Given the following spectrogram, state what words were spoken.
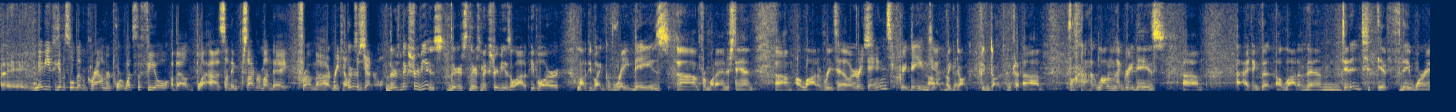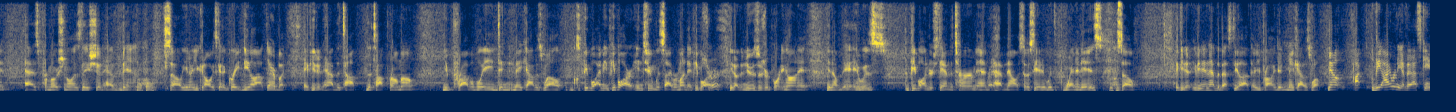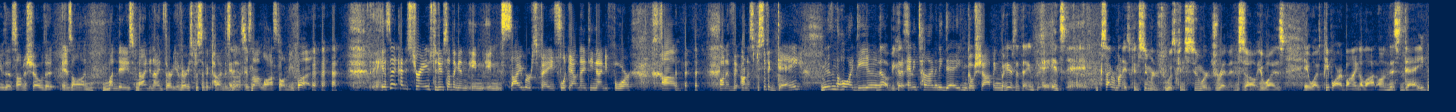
Maybe you could give us a little bit of a ground report. What's the feel about Bla- uh, Sunday Cyber Monday from uh, retailers in general? There's mixed reviews. There's there's mixed reviews. A lot of people are a lot of people had great days, um, from what I understand. Um, a lot of retailers. Great Danes? Great Danes, yeah, big okay. dog, big dog. Okay. Um, a lot of them had great days. Um, I think that a lot of them didn't if they weren't as promotional as they should have been. Mm-hmm. So you know you could always get a great deal out there, but if you didn't have the top the top promo, you probably didn't make out as well because people. I mean, people are in tune with Cyber Monday. People are. You know, the news was reporting on it. You know, it, it was. People understand the term and have now associated with when it is. Mm-hmm. So, if you didn't if you didn't have the best deal out there, you probably didn't make out as well. Now, I, the irony of asking you this on a show that is on Mondays, 9 to 9.30, a very specific time, is, It not, is. is not lost on me. But isn't it kind of strange to do something in, in, in cyberspace, look out 1994, um, on, a, on a specific day? I mean, isn't the whole idea No, because- at any time, any day, you can go shopping? But here's the thing: it's Cyber Monday is consumer was consumer driven, so Mm-hmm. it was it was people are buying a lot on this day,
